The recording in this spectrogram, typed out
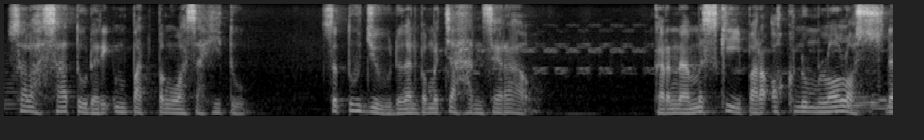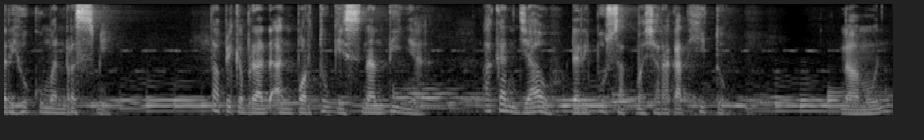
salah satu dari empat penguasa Hitu, setuju dengan pemecahan Serau. Karena meski para oknum lolos dari hukuman resmi, tapi keberadaan Portugis nantinya akan jauh dari pusat masyarakat Hitu. Namun,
